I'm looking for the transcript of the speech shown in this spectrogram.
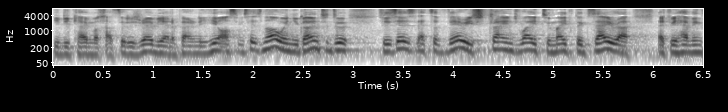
he became a Hasidic Rebbe, and apparently he asked him, he says, no, when you're going to do, so he says, that's a very strange way to make the Gzeira that we're having,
